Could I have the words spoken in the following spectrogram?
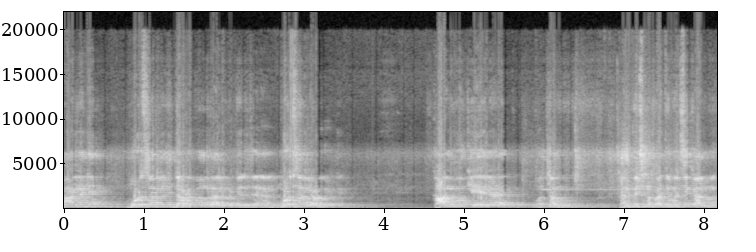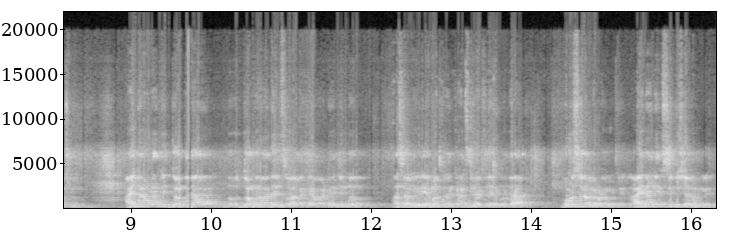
వాళ్ళనే మూడు సార్లు దడపలు రాలగొట్టారు జనాలు. మూడు సార్లు అడగొట్టారు కాలు మొక్కి మొత్తం కనిపించిన ప్రతి మనిషి కాలు మొక్కి అయినా కూడా నీ దొంగ నువ్వు దొంగగా తెలుసు వాళ్ళకి కాబట్టి నిన్ను అసలు ఏమాత్రం కన్సిడర్ చేయకుండా మూడు సార్లు ఓడగొట్టేది. అయినా నీకు సిగ్గుచేయడం లేదు.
